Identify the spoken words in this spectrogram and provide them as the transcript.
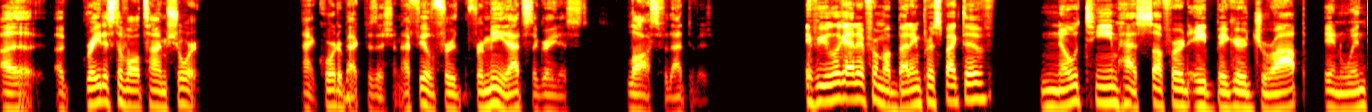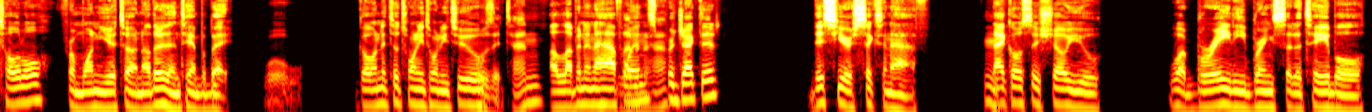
a, a greatest of all time short at quarterback position. I feel for for me that's the greatest loss for that division. If you look at it from a betting perspective, no team has suffered a bigger drop in win total from one year to another than Tampa Bay. Whoa. Going into 2022, What was it? 10? 11 and a half 11 and a wins half? projected. This year, six and a half. Hmm. That goes to show you what Brady brings to the table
